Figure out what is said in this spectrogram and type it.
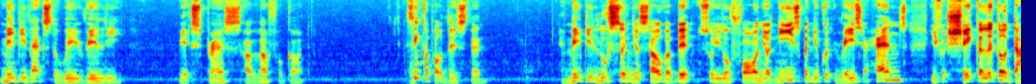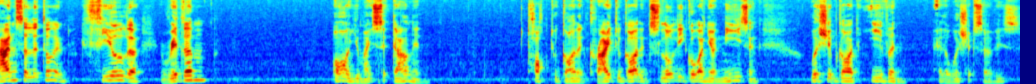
Maybe that's the way really we express our love for God. Think about this then. And maybe loosen yourself a bit so you don't fall on your knees, but you could raise your hands, you could shake a little, dance a little, and feel the rhythm. Or you might sit down and talk to God and cry to God and slowly go on your knees and worship God even at a worship service.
